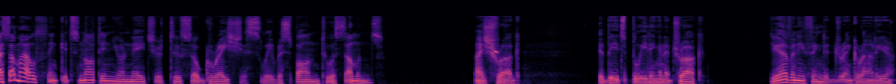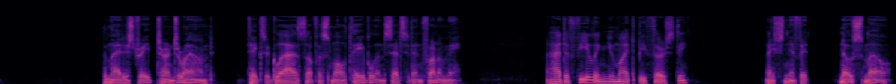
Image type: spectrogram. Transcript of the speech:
I somehow think it's not in your nature to so graciously respond to a summons. I shrug. It beats bleeding in a truck. Do you have anything to drink around here? The magistrate turns around, takes a glass off a small table, and sets it in front of me. I had a feeling you might be thirsty. I sniff it. No smell.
